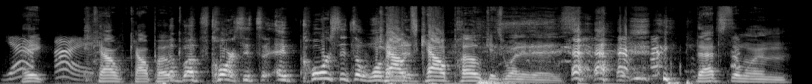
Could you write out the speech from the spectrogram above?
Yeah. Hey, hi. cow cow poke. Of, of course, it's of course it's a woman. Cow It's- cow poke is what it is. That's the one.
